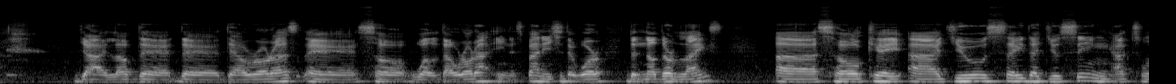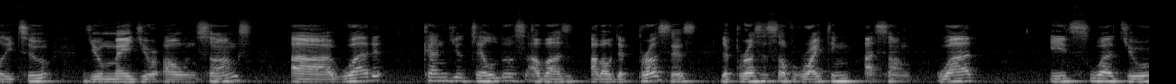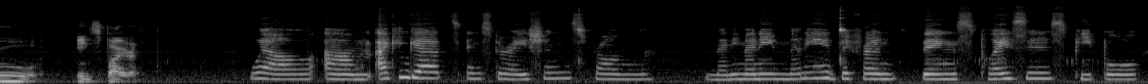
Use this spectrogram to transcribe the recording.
yeah, I love the the the auroras. Uh, so well, the aurora in Spanish, the word the northern lights. Uh, so okay, uh, you say that you sing actually too. You made your own songs. Uh, what can you tell us about about the process, the process of writing a song? What is what you inspired? Well, um, I can get inspirations from many, many, many different things, places, people,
